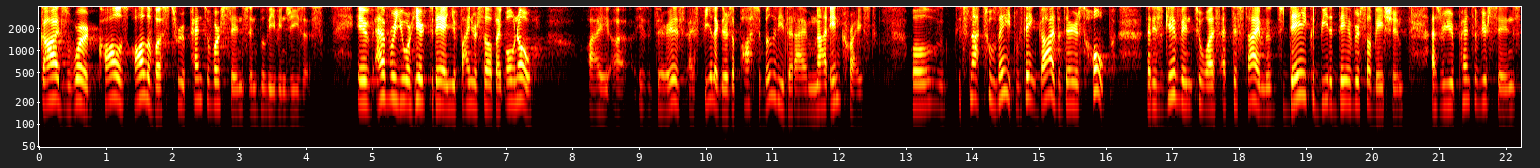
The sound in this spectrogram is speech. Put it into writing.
God's word calls all of us to repent of our sins and believe in Jesus. If ever you are here today and you find yourself like, oh no, I, uh, there is, I feel like there's a possibility that I am not in Christ. Well, it's not too late. We thank God that there is hope that is given to us at this time. Today could be the day of your salvation as we repent of your sins,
